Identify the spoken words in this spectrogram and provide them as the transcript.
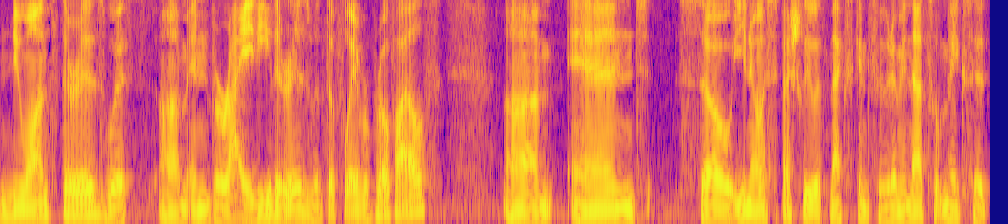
nuance there is with um, and variety there is with the flavor profiles. Um, and so, you know, especially with Mexican food, I mean, that's what makes it,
